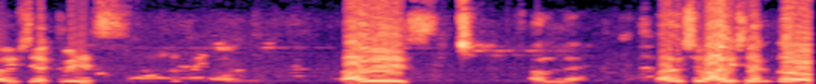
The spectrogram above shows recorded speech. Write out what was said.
बावीस एकवीस. बावीस. बावीसशे बावीस एक दो.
